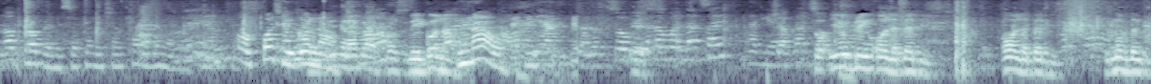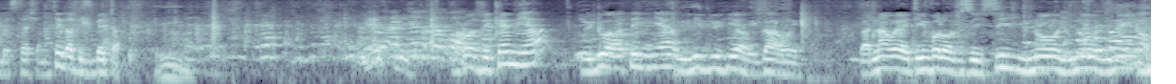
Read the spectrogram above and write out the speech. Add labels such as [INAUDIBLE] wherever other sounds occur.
no problem it's okay we shall carry them on. Of course, we go now. We go now. Now, so we go on that side and you So you bring all the babies, all the babies, you move them to the station. I think that is better. Because we came here, we do our thing here, we leave you here, we go away. But now where it involves, you see, you know, you know, you know.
